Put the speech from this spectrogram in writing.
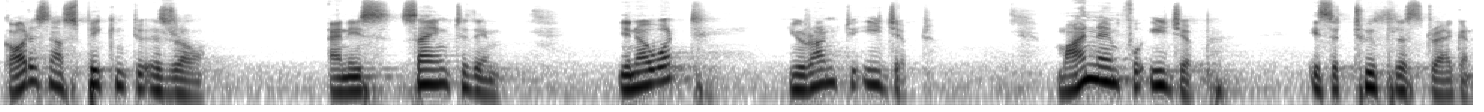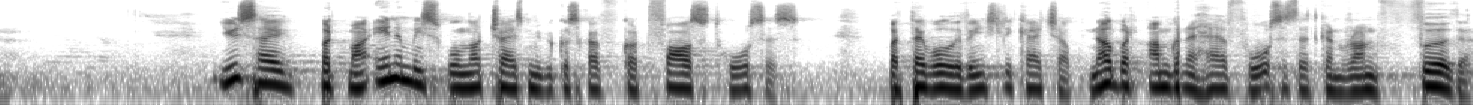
God is now speaking to Israel and He's saying to them, You know what? You run to Egypt. My name for Egypt is a toothless dragon. You say, But my enemies will not chase me because I've got fast horses, but they will eventually catch up. No, but I'm going to have horses that can run further.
